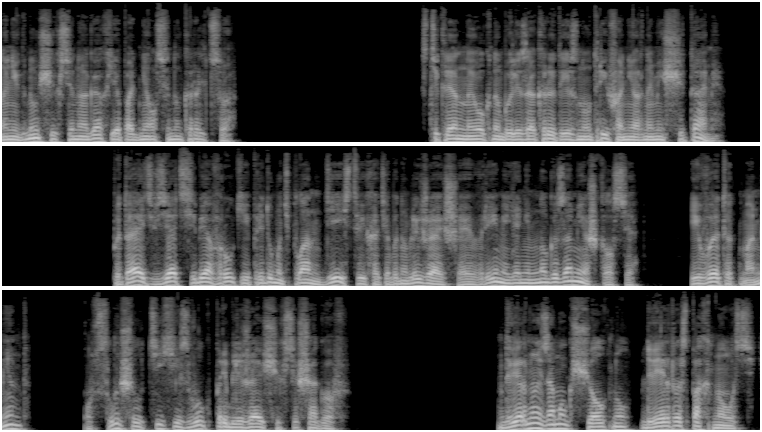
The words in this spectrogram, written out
На негнущихся ногах я поднялся на крыльцо. Стеклянные окна были закрыты изнутри фанерными щитами. Пытаясь взять себя в руки и придумать план действий хотя бы на ближайшее время, я немного замешкался, и в этот момент услышал тихий звук приближающихся шагов. Дверной замок щелкнул, дверь распахнулась.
